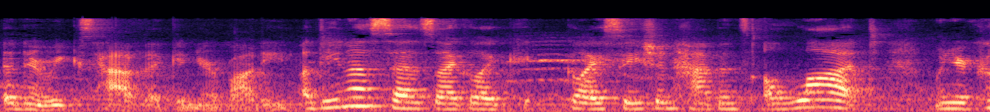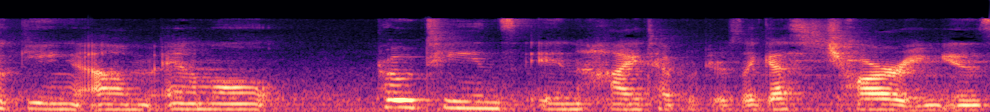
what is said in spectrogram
and it wreaks havoc in your body. Adina says like, like glycation happens a lot when you're cooking um, animal proteins in high temperatures. I guess charring is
